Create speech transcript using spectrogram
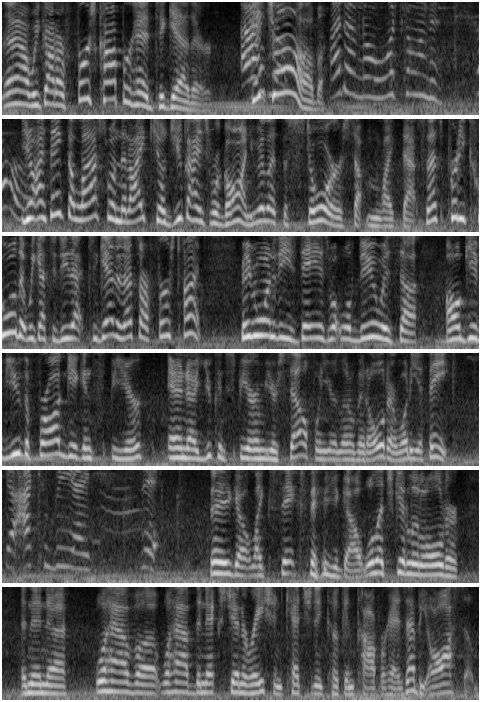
Now we got our first copperhead together. Good job. I don't know what's on his tail. You know, I think the last one that I killed, you guys were gone. You were at the store or something like that. So that's pretty cool that we got to do that together. That's our first hunt. Maybe one of these days, what we'll do is uh, I'll give you the frog gig and spear, and uh, you can spear him yourself when you're a little bit older. What do you think? Yeah, I can be like six. There you go, like six. There you go. We'll let you get a little older, and then uh, we'll have uh, we'll have the next generation catching and cooking copperheads. That'd be awesome.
